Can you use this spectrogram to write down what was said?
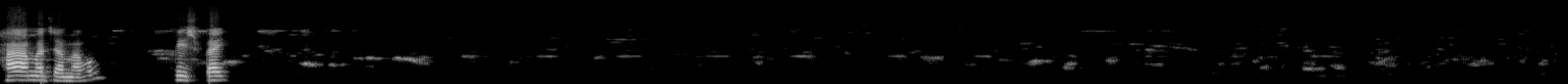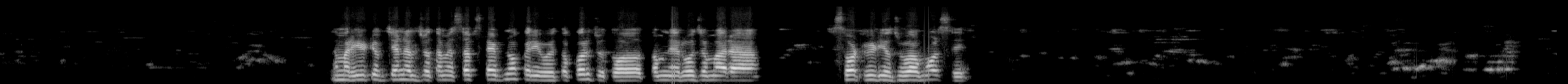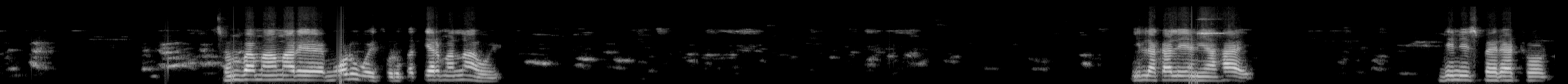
હા, મજામાં હો. ક્રિશભાઈ. અમારી યુટ્યુબ ચેનલ જો તમે સબસ્ક્રાઇબ ન કરી હોય તો કરજો. તો તમને રોજ અમારા શોર્ટ વીડિયો જોવા મળશે. જમવામાં અમારે મોડું હોય થોડુંક, અત્યારમાં ના હોય. ઈલા કાલિયાણીયા હાય. દિનેશભાઈ રાઠોડ.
